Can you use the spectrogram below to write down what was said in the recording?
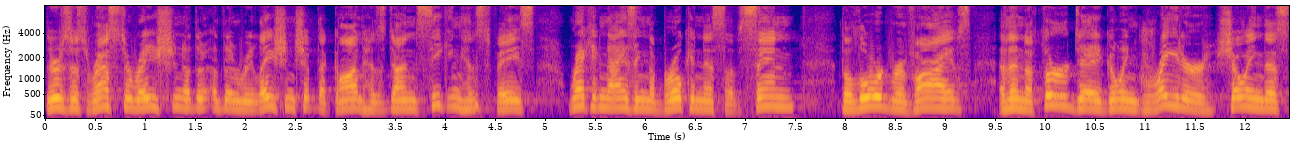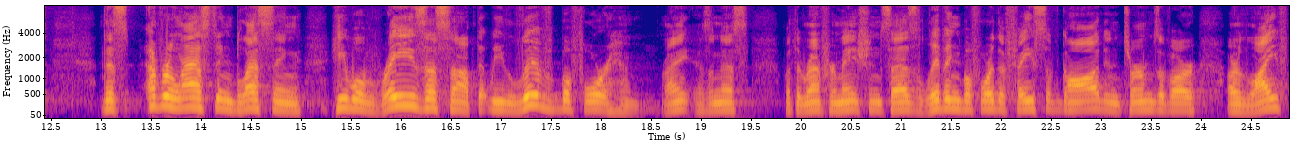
there's this restoration of the, of the relationship that God has done, seeking his face, recognizing the brokenness of sin. The Lord revives. And then the third day, going greater, showing this, this everlasting blessing. He will raise us up that we live before him, right? Isn't this what the Reformation says? Living before the face of God in terms of our, our life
